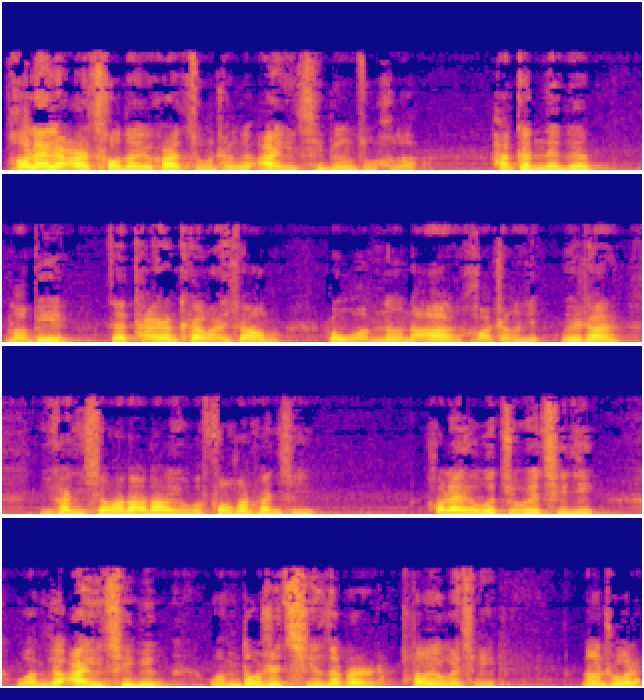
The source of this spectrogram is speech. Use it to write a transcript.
后来俩人凑到一块组成个安与骑兵组合，还跟那个老毕在台上开玩笑嘛，说我们能拿好成绩，为啥？你看你星光大道有个凤凰传奇，后来有个九月奇迹。我们叫安与骑兵，我们都是骑字辈儿的，都有个骑，能出来。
